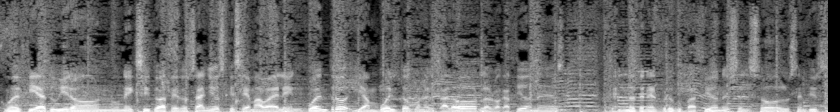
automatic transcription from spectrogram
Como decía, tuvieron un éxito hace dos años que se llamaba El Encuentro y han vuelto con el calor, las vacaciones, el no tener preocupaciones, el sol, sentirse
